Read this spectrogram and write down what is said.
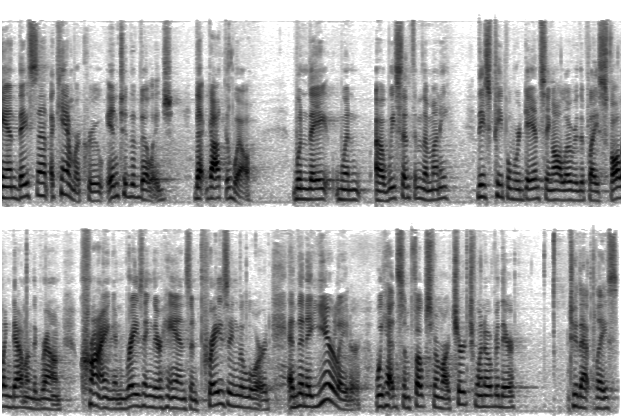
And they sent a camera crew into the village that got the well. When, they, when uh, we sent them the money, these people were dancing all over the place, falling down on the ground, crying and raising their hands and praising the Lord. And then a year later, we had some folks from our church went over there to that place,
